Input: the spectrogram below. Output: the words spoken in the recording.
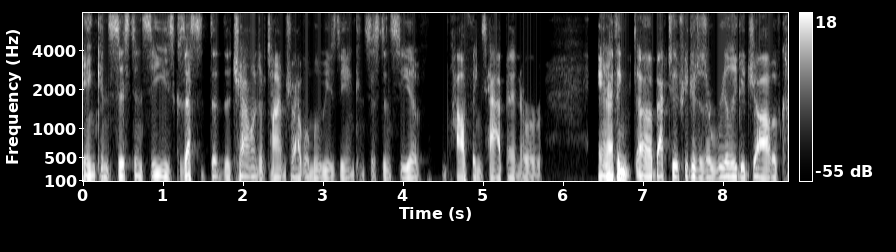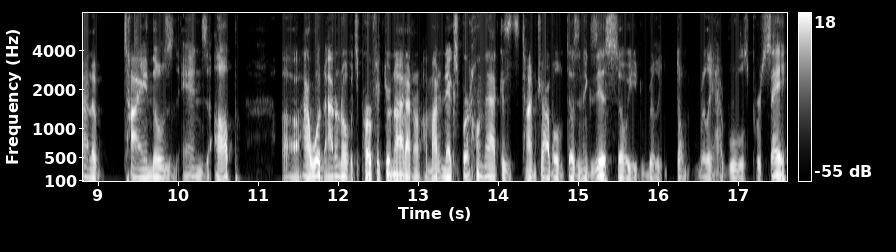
inconsistencies, because that's the, the challenge of time travel movies, the inconsistency of how things happen, or and I think uh, Back to the Future does a really good job of kind of tying those ends up Uh, I would I don't know if it's perfect or not. I don't. I'm not an expert on that because time travel doesn't exist, so you really don't really have rules per se.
